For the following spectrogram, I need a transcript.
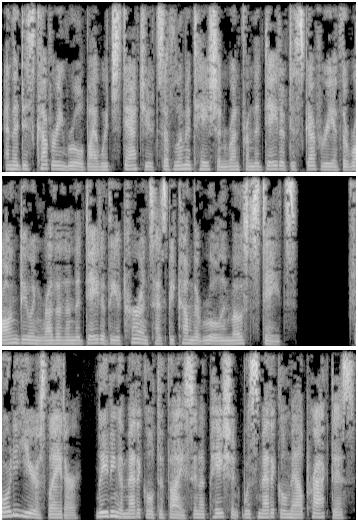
and the discovery rule by which statutes of limitation run from the date of discovery of the wrongdoing rather than the date of the occurrence has become the rule in most states. Forty years later, leaving a medical device in a patient was medical malpractice,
